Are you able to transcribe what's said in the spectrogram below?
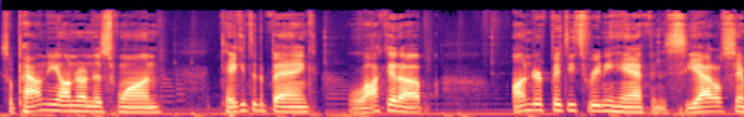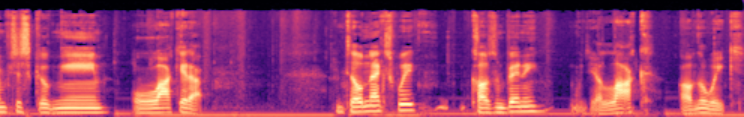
So pound the under on this one. Take it to the bank. Lock it up. Under 53 and a half in the Seattle San Francisco game. Lock it up. Until next week, Cousin Vinny with your lock of the week.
